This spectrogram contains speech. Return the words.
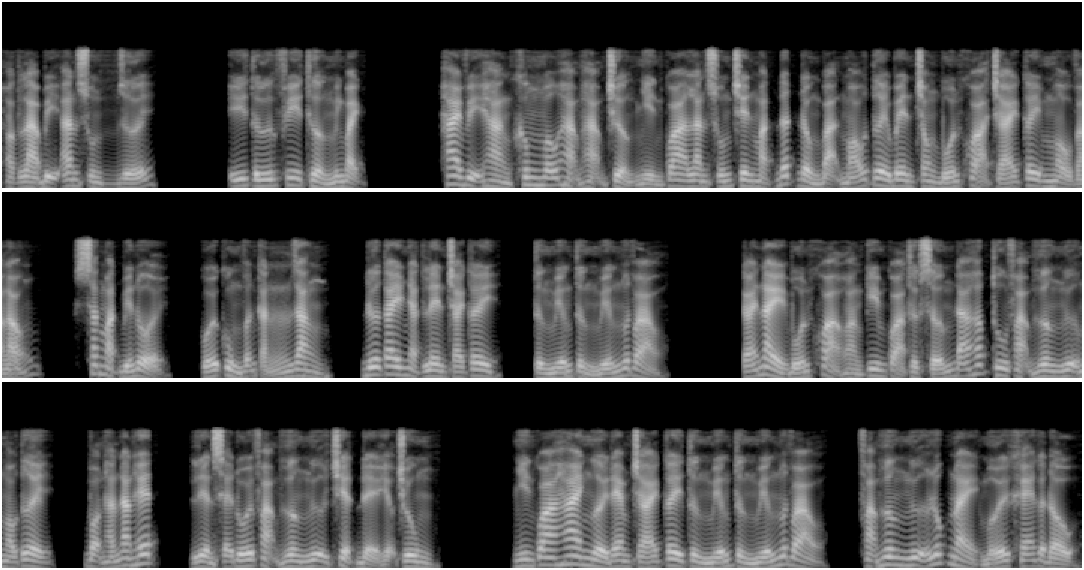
hoặc là bị ăn xuống dưới. Ý tứ phi thường minh bạch. Hai vị hàng không mẫu hạm hạm trưởng nhìn qua lăn xuống trên mặt đất đồng bạn máu tươi bên trong bốn quả trái cây màu và nóng, sắc mặt biến đổi, cuối cùng vẫn cắn răng, đưa tay nhặt lên trái cây, từng miếng từng miếng nuốt vào. Cái này bốn quả hoàng kim quả thực sớm đã hấp thu phạm hương ngữ máu tươi, bọn hắn ăn hết, liền sẽ đối phạm hương ngữ triệt để hiệu chung. Nhìn qua hai người đem trái cây từng miếng từng miếng nuốt vào phạm hương ngữ lúc này mới khẽ gật đầu,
